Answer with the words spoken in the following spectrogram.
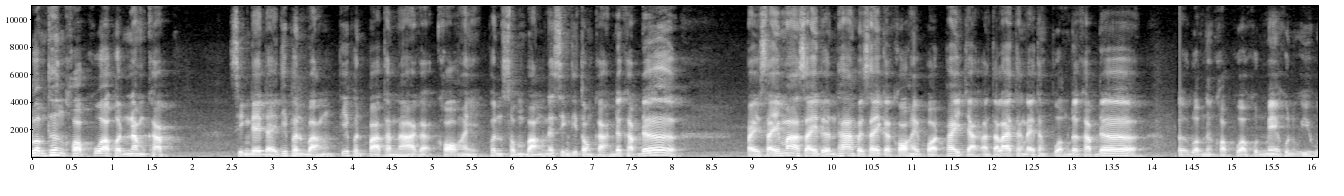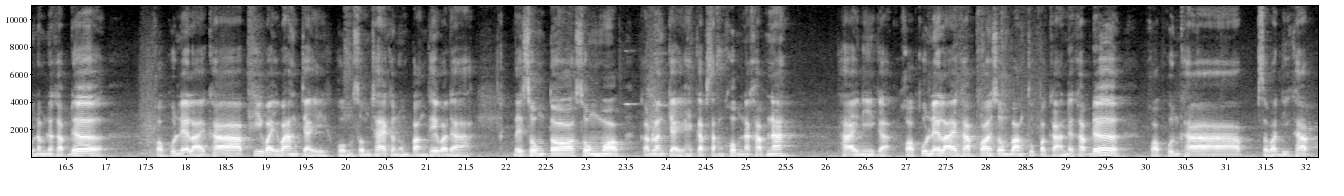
ร่วมถึงครอบครัวเพิ่นนำครับ สิ่งใด ๆ ที่เพิ่นหวังที่เพิ่นปรารถนาก็ขอให้เพิ่นสมหวังในสิ่งที่ต้องการเด้อครับ เด้อไปไสมาไสเดินทางไปไสก็ขอให้ปลอดภัยจากอันตรายทั้งใดทั้งปวงเด้อครับ เด้อเอ่อรวมถึงครอบครัวคุณเมย์คุณอิ๋วนำนะครับ เด้อขอบคุณหลาย ๆ ครับ ที่ไว้วางใจ ผมสมชายขนมปังเทวดา ได้ทรงต่อทรงมอบกำลังใจให้กับสังคมนะครับนะท้ายนี้ก็ขอบคุณหลาย ๆ ครับ ขอให้สมหวังทุกประการนะครับ เด้อ ขอบคุณครับ สวัสดีครับ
